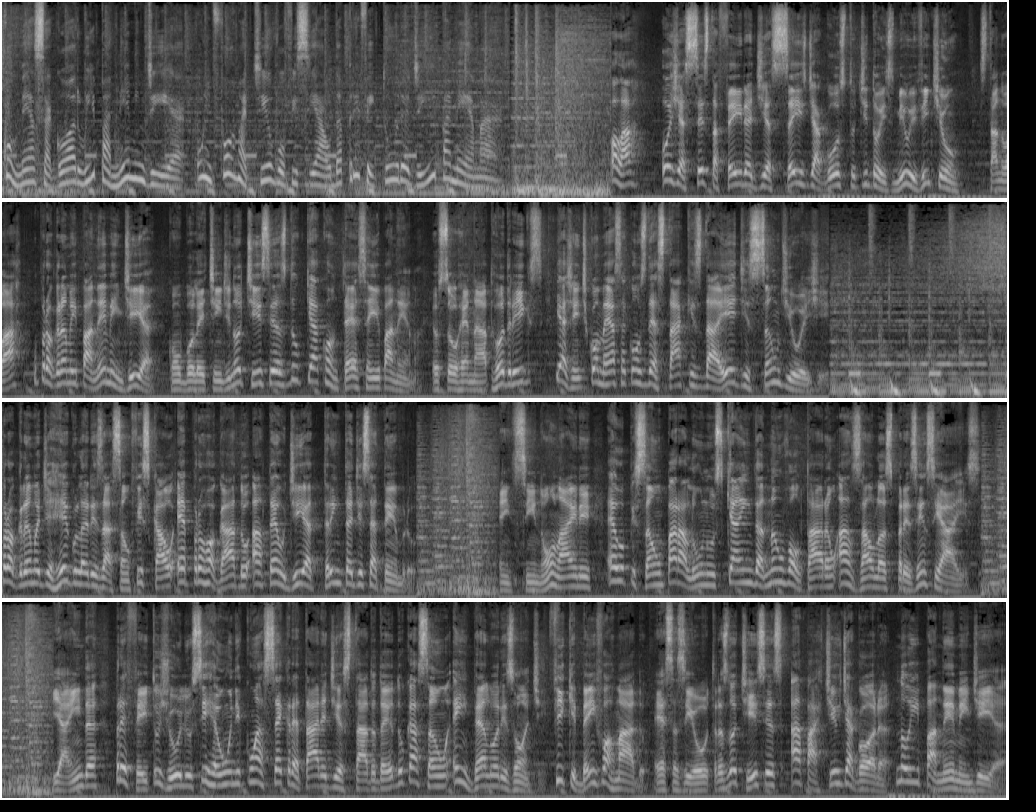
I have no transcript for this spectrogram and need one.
Começa agora o Ipanema em Dia, o informativo oficial da Prefeitura de Ipanema. Olá, hoje é sexta-feira, dia 6 de agosto de 2021. Está no ar o programa Ipanema em Dia, com o boletim de notícias do que acontece em Ipanema. Eu sou Renato Rodrigues e a gente começa com os destaques da edição de hoje. Programa de regularização fiscal é prorrogado até o dia 30 de setembro. Ensino online é opção para alunos que ainda não voltaram às aulas presenciais. E ainda, prefeito Júlio se reúne com a secretária de Estado da Educação em Belo Horizonte. Fique bem informado. Essas e outras notícias a partir de agora no Ipanema em Dia.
